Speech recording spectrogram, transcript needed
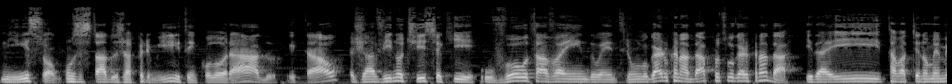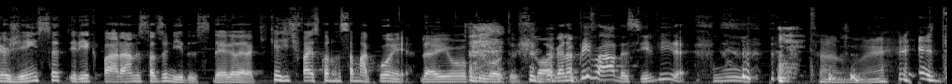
nisso, alguns estados já permitem, Colorado e tal. Já vi notícia que o voo estava indo entre um lugar do Canadá para outro lugar do Canadá. E daí tava tendo uma emergência, teria que parar nos Estados Unidos. Daí, galera, o que, que a gente faz com a nossa maconha? Daí o piloto joga na privada, se vira. Puta merda.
